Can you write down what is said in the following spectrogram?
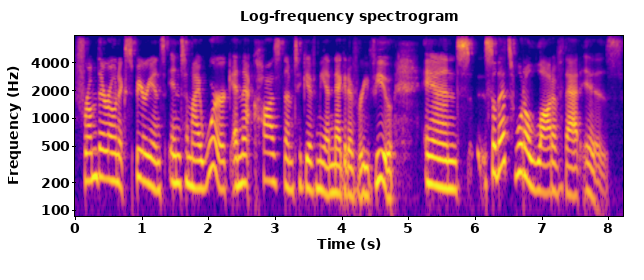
from their own experience into my work and that caused them to give me a negative review. And so that's what a lot of that is.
